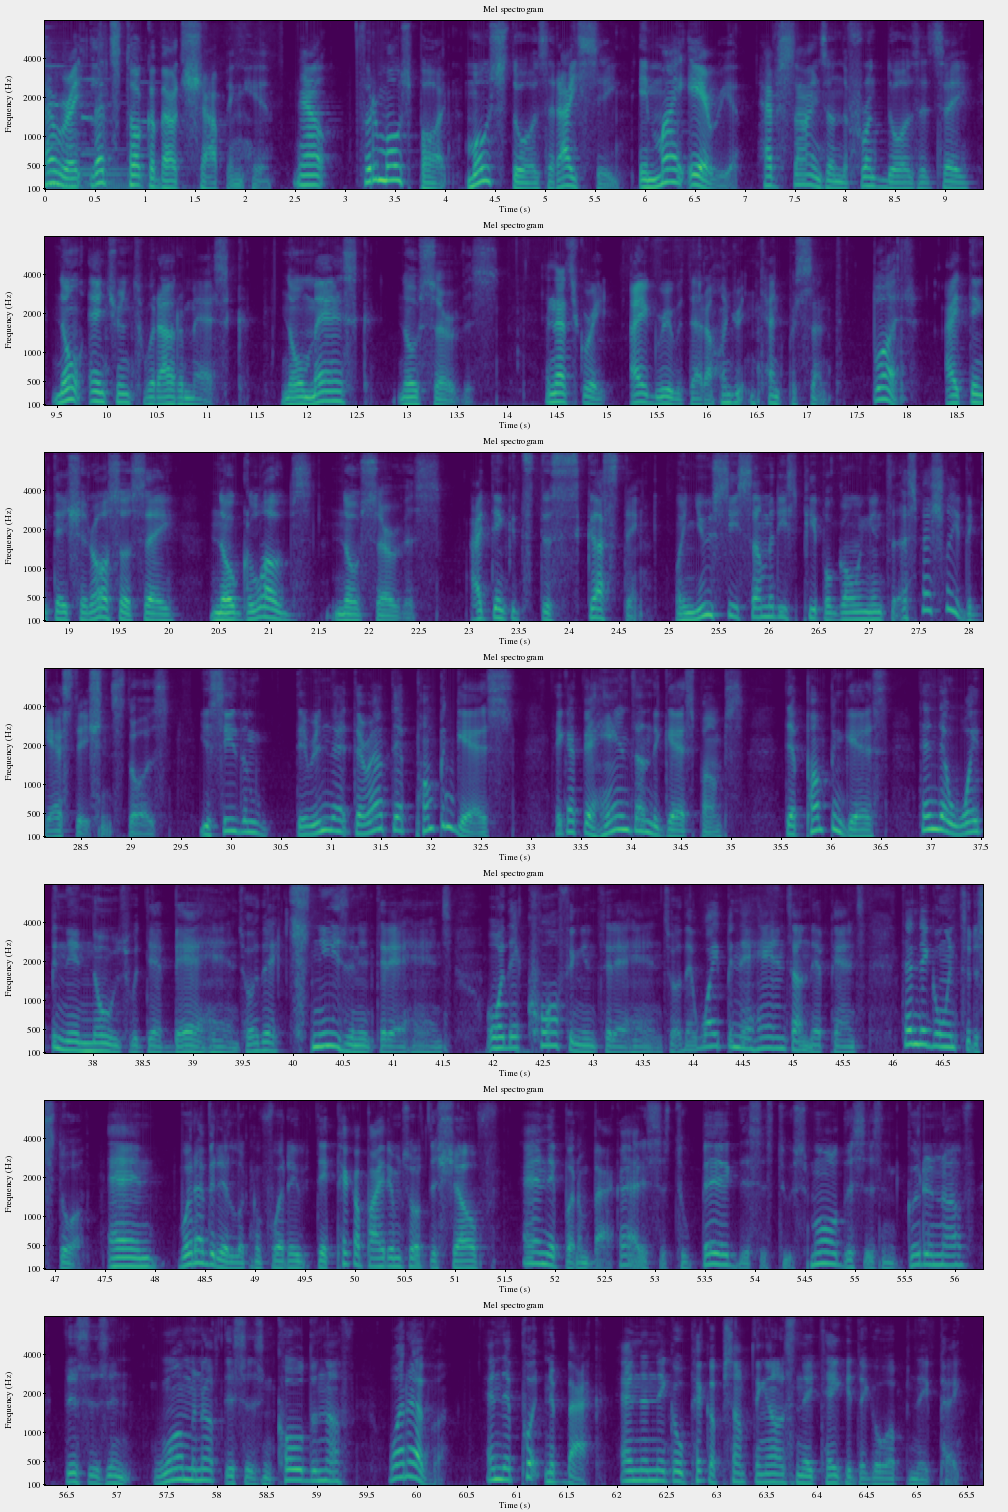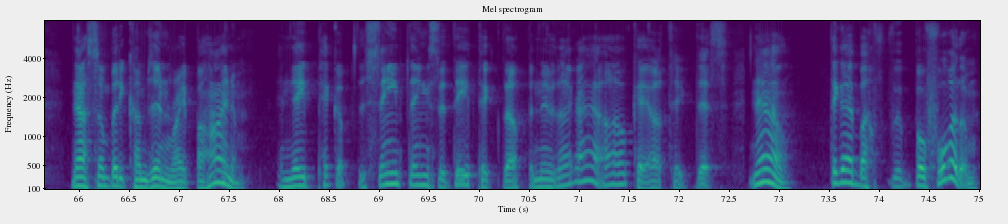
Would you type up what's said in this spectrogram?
All right, let's talk about shopping here. Now, for the most part, most stores that I see in my area have signs on the front doors that say, no entrance without a mask. No mask, no service. And that's great. I agree with that 110%. But I think they should also say, no gloves, no service. I think it's disgusting when you see some of these people going into, especially the gas station stores, you see them, they're in there, they're out there pumping gas. They got their hands on the gas pumps. They're pumping gas. Then they're wiping their nose with their bare hands, or they're sneezing into their hands, or they're coughing into their hands, or they're wiping their hands on their pants. Then they go into the store and whatever they're looking for, they, they pick up items off the shelf and they put them back. Ah, this is too big. This is too small. This isn't good enough. This isn't warm enough. This isn't cold enough. Whatever. And they're putting it back. And then they go pick up something else and they take it. They go up and they pay. Now somebody comes in right behind them and they pick up the same things that they picked up and they're like, ah, okay, I'll take this. Now, the guy before them,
